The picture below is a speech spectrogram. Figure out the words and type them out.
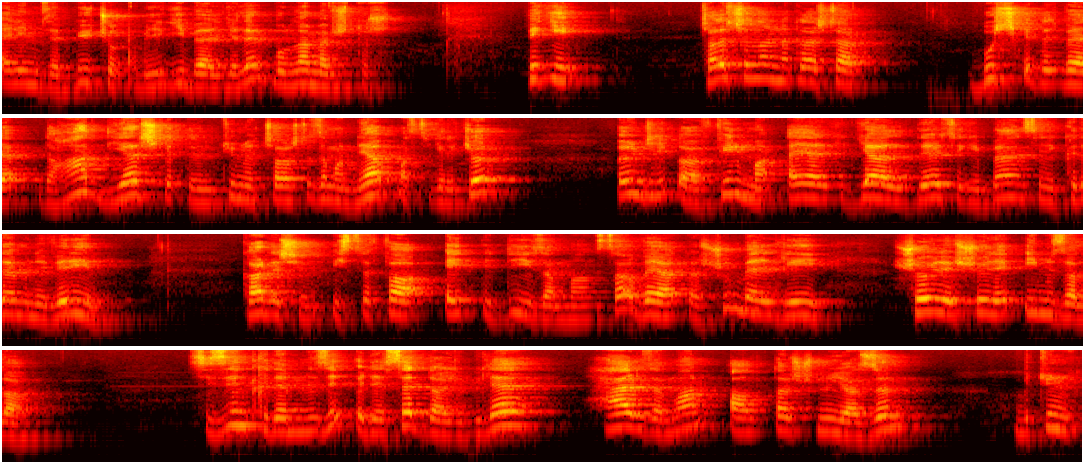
elimize birçok bilgi belgeler bunlar mevcuttur. Peki çalışanların arkadaşlar bu şirkette ve daha diğer şirketlerin tümüne çalıştığı zaman ne yapması gerekiyor? Öncelikle firma eğer ki gel derse ki ben senin kıdemini vereyim. Kardeşim istifa et dediği zamansa veya da şu belgeyi şöyle şöyle imzala. Sizin kıdeminizi ödese dahi bile her zaman altta şunu yazın. Bütün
